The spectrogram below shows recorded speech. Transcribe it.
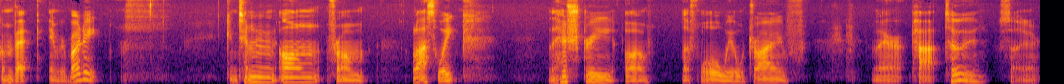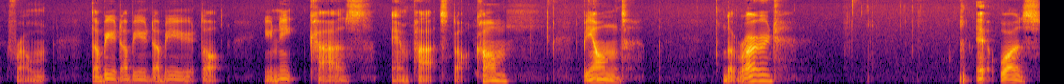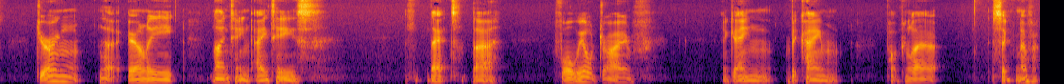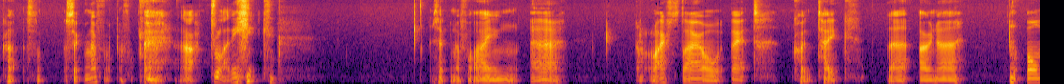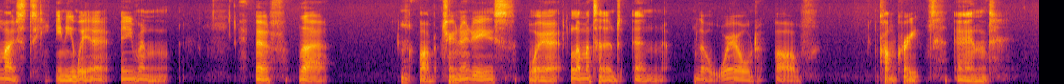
Welcome back, everybody. Continuing on from last week, the history of the four wheel drive. They're part two, so from www.uniquecarsandparts.com. Beyond the road, it was during the early 1980s that the four wheel drive again became popular, significant, significant, ah, bloody, signifying a lifestyle that could take the owner almost anywhere, even if the opportunities were limited in the world of concrete and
